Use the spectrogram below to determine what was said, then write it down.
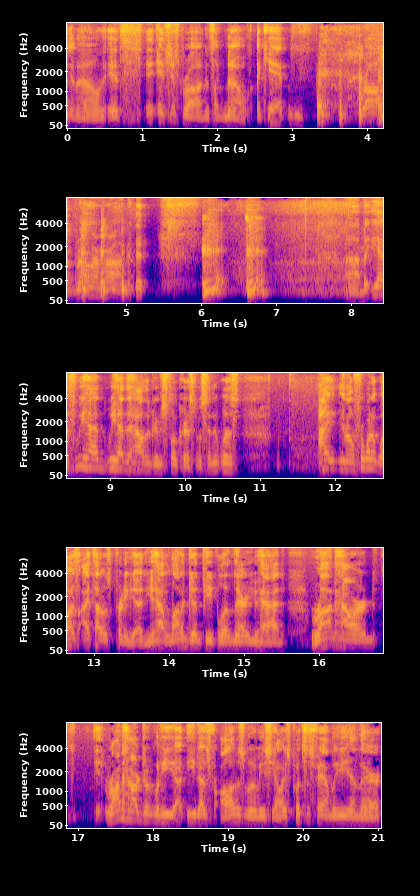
you know, it's it, it's just wrong. It's like, no, I can't. wrong, wrong, wrong, wrong. Uh, but yes, we had we had the How the Grinch Stole Christmas, and it was, I you know for what it was, I thought it was pretty good. You had a lot of good people in there. You had Ron Howard. Ron Howard doing what he he does for all of his movies. He always puts his family in there.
